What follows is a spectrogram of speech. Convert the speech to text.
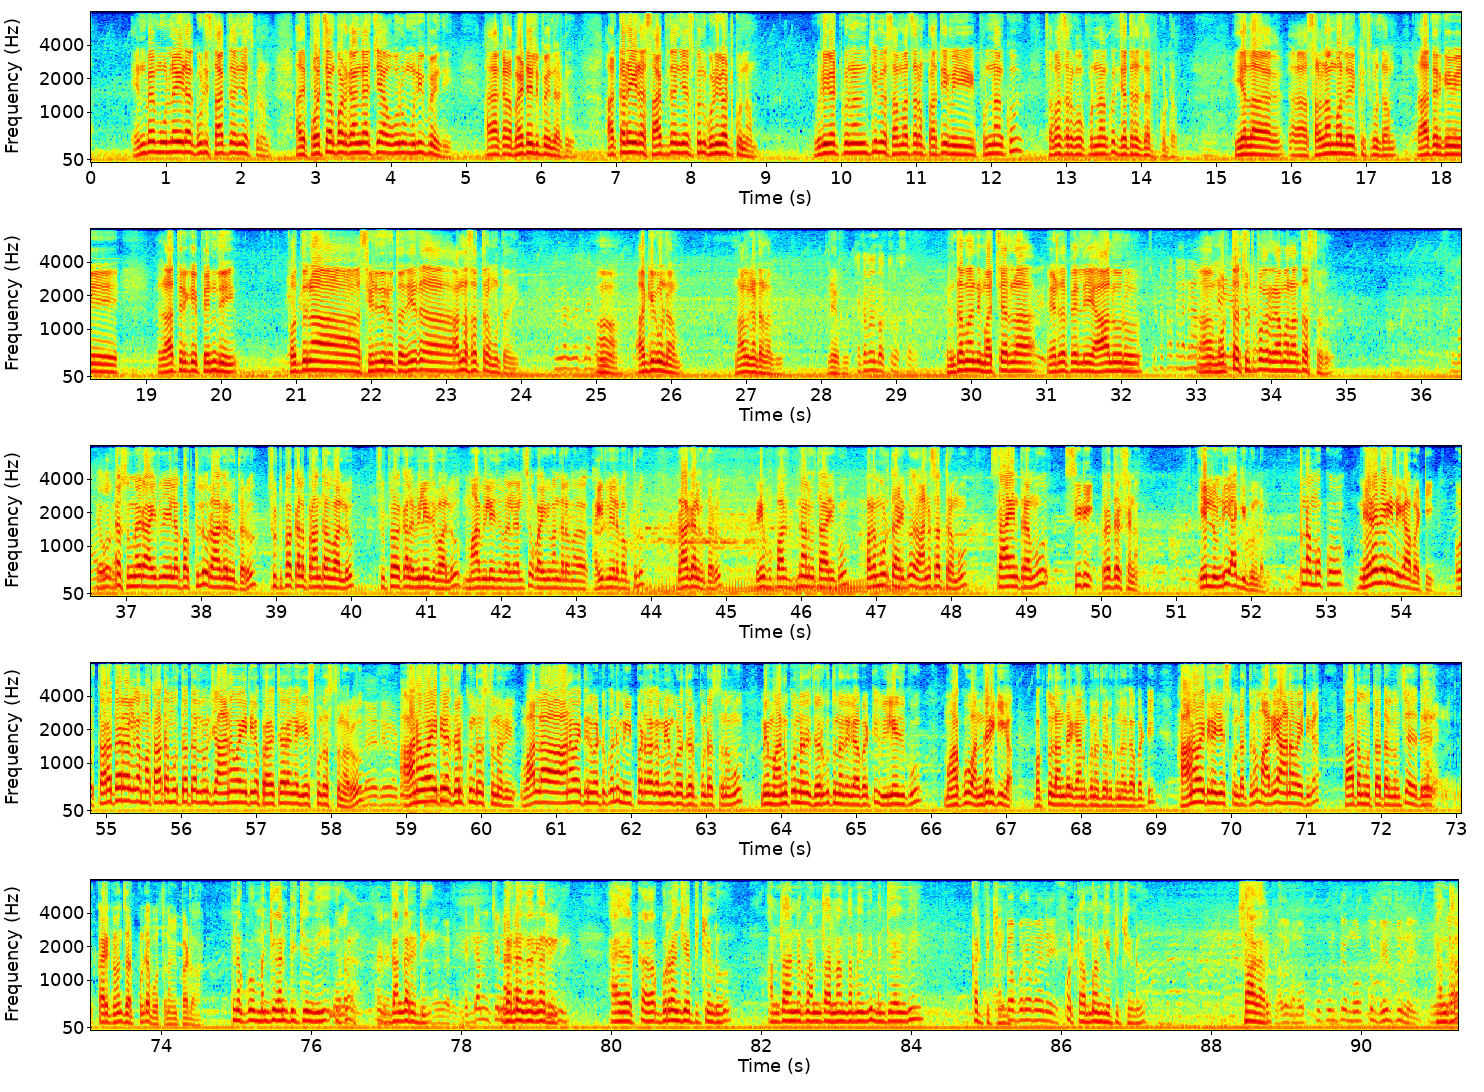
ఎనభై మూడులో ఈడ గుడి స్థాపితం చేసుకున్నాం. అది పోచంపాడు గంగ వచ్చి ఆ ఊరు మునిగిపోయింది. అది అక్కడ బయట వెళ్ళిపోయింది అటు. అక్కడ ఈడ స్థాపితం చేసుకుని గుడి కట్టుకున్నాం. గుడి కట్టుకున్న నుంచి మేము సంవత్సరం ప్రతి మీ పున్నాంకు సంవత్సరం పుణ్యంకు జత్ర జరుపుకుంటాం. ఇలా సరణంబలు ఎక్కించుకుంటాం. రాత్రికి రాత్రికి పెండ్లి పొద్దున సిడి తిరుగుతుంది అన్నసత్రం ఉంటుంది. ఆ, అగ్గిగుండం నాలుగు గంటలకు రేపు. ఎంతమంది భక్తులు వస్తారు? ఎంతమంది మచ్చర్ల ఎడదపల్లి ఆలూరు మొత్తం చుట్టుపక్కల గ్రామాలంతా వస్తారు. ఎవరు? సుమారు ఐదు వేల భక్తులు రాగలుగుతారు. చుట్టుపక్కల ప్రాంతం వాళ్ళు చుట్టుపక్కల విలేజ్ వాళ్ళు మా విలేజ్ వాళ్ళు కలిసి ఒక ఐదు వందల ఐదు వేల భక్తులు రాగలుగుతారు. రేపు పద్నాలుగు తారీఖు పదమూడు తారీఖు అనసత్రము సాయంత్రము సిడి ప్రదర్శన ఎల్లుండి అగ్గిగుండం. ఉన్న మొక్కు నెరవేరింది కాబట్టి ఓ తరతరాలుగా మా తాత ముత్తాతల నుంచి ఆనవాయితీగా ప్రచారంగా చేసుకుంటూ వస్తున్నారు. ఆనవాయితీగా జరుపుకుంటూ వస్తున్నది. వాళ్ళ ఆనవాయితీని పట్టుకొని మీ ఇప్పటిదాకా మేము కూడా జరుపుకుంటూ వస్తున్నాము. మేము అనుకున్నది జరుగుతున్నది కాబట్టి విలేజ్కు మాకు అందరికీగా భక్తులందరికీ అనుకున్నది జరుగుతున్నది కాబట్టి ఆనవాయితీగా చేసుకుంటూ వస్తున్నాం. అదే ఆనవాయితీగా తాత ముత్తాతల నుంచి అదే కార్యక్రమం జరుపుకుంటూ పోతున్నాం ఇప్పటి వరకు నాకు మంచిగా అనిపించింది. గంగారెడ్డి. గడ్డ గంగారెడ్డి. ఆ యొక్క గుర్రం చేపించిండు. అంత నాకు అంత ఆనందమైంది మంచిగా అయింది కట్టించిండు టమ్మం చేపించిండు. సాగర్. మొక్కుకుంటే మొక్కులు తీరుతున్నాయి. అంత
